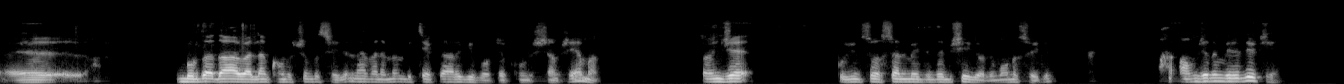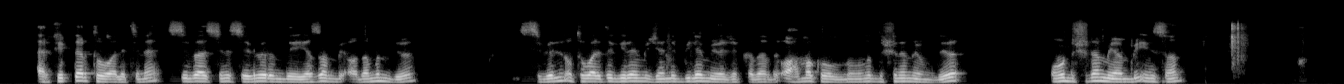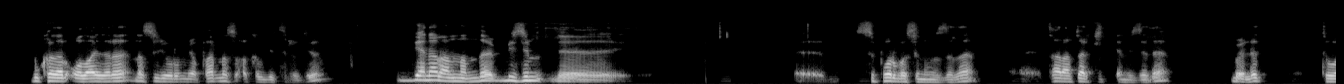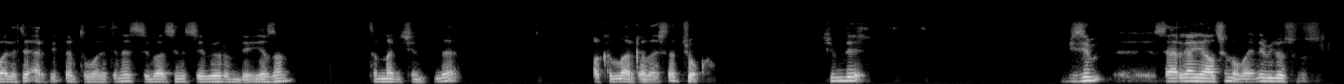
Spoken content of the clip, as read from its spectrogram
e, burada daha evvelden konuştuğumuz şeylerin hemen hemen bir tekrarı gibi olacak konuşacağım şey ama önce bugün sosyal medyada bir şey gördüm onu söyleyeyim. Amcanın biri diyor ki erkekler tuvaletine Sibel seni seviyorum diye yazan bir adamın diyor Sibel'in o tuvalete giremeyeceğini bilemeyecek kadar da ahmak olduğunu düşünemiyorum diyor. Onu düşünemeyen bir insan bu kadar olaylara nasıl yorum yapar, nasıl akıl bitirir diyor. Genel anlamda bizim e, e, spor basınımızda da e, taraftar kitlemizde de böyle tuvalete, erkekler tuvaletine Sibel seni seviyorum diye yazan tırnak içinde akıllı arkadaşlar çok. Şimdi bizim e, Sergen Yalçın olayını biliyorsunuz.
